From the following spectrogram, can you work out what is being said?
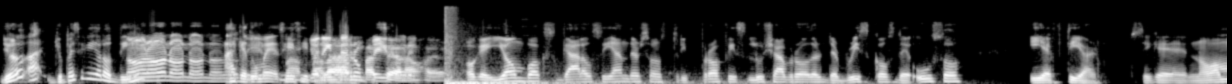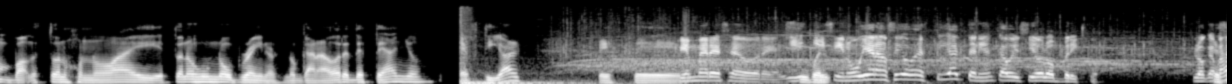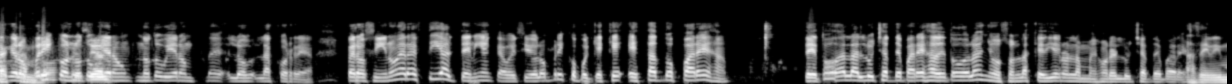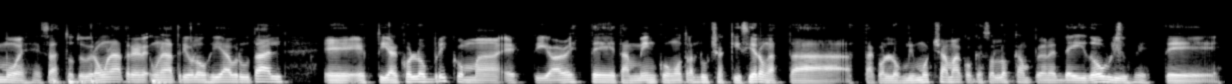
Yo, ah, yo pensé que yo los dije. No, no, no, no. no ah, que tú me. Sí, sí, yo te interrumpí. Ok, Young Bucks, Gallows y Anderson, Street Profits, Lucha Brothers, The Briscoes, The Uso y FTR. Así que no vamos, esto no, no hay, esto no es un no-brainer. Los ganadores de este año, FTR. Este, Bien merecedores. Y, y, si no hubieran sido FTR, tenían que haber sido los Briscoes. Lo que pasa es que los briscos no tuvieron, no tuvieron eh, las correas. Pero si no era FTR, tenían que haber sido los briscos, porque es que estas dos parejas, de todas las luchas de pareja de todo el año, son las que dieron las mejores luchas de pareja. Así mismo es, exacto. Tuvieron una, una trilogía brutal. Eh, FTR con los briscos, más FTR este, también con otras luchas que hicieron, hasta, hasta con los mismos chamacos que son los campeones de AEW. Este,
